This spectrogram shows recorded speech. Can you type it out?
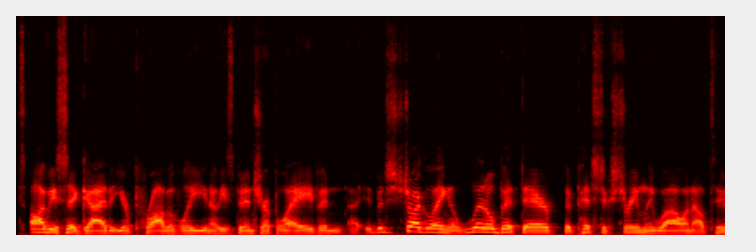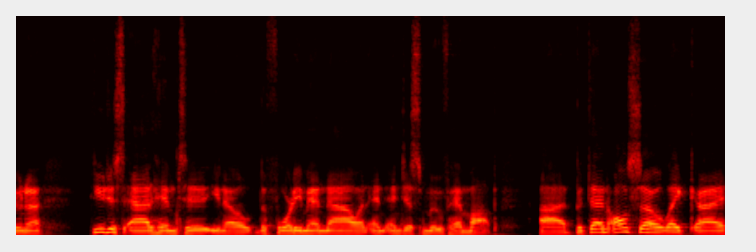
it's obviously a guy that you're probably, you know, he's been in AAA, been uh, been struggling a little bit there, but pitched extremely well in Altoona. Do you just add him to, you know, the 40 man now and, and, and just move him up? Uh, but then also, like, uh,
